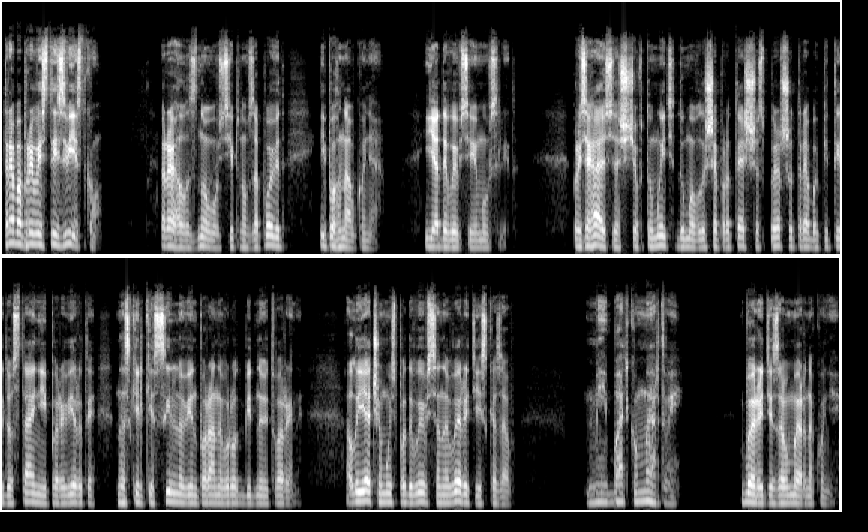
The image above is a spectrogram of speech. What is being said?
Треба привезти звістку. Регал знову сіпнув заповід і погнав коня. Я дивився йому вслід. Присягаюся, що в ту мить думав лише про те, що спершу треба піти до стайні і перевірити, наскільки сильно він поранив рот бідної тварини. Але я чомусь подивився на Вереті і сказав: Мій батько мертвий. Вереті завмер на коні.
